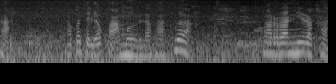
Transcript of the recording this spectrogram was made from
ค่ะ เราก็จะเลี้ยวขวามือนะคะ เพื่อมาร้านนี้แหละค่ะ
